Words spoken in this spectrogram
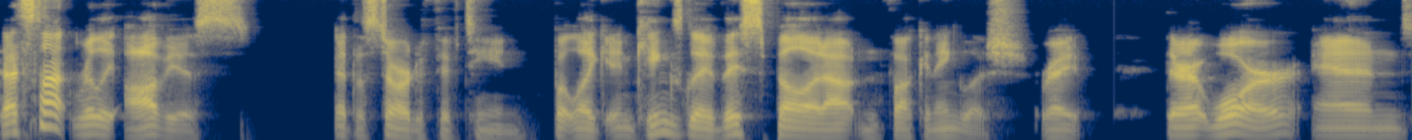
That's not really obvious at the start of 15, but like in Kingsglaive, they spell it out in fucking English. Right? They're at war, and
